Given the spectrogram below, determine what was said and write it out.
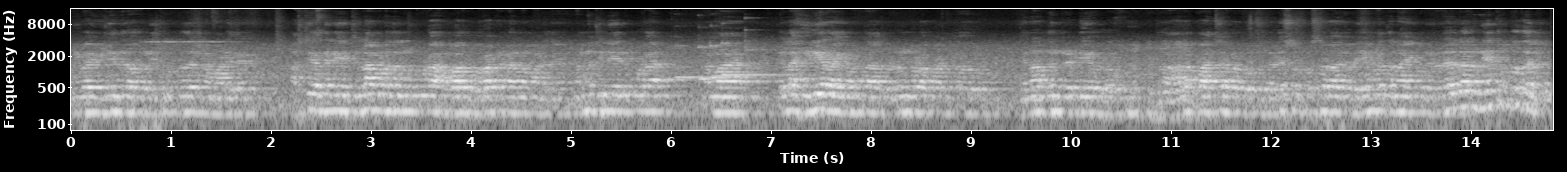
ಡಿ ವೈ ವಿಜೇಂದ್ರ ಅವರ ನೇತೃತ್ವದಲ್ಲಿ ಮಾಡಿದ್ದೇವೆ ಅಷ್ಟೇ ಅಲ್ಲದೆ ಜಿಲ್ಲಾ ಮಟ್ಟದಲ್ಲೂ ಕೂಡ ಹಲವಾರು ಹೋರಾಟಗಳನ್ನು ಮಾಡಿದ್ದೇವೆ ನಮ್ಮ ಜಿಲ್ಲೆಯಲ್ಲೂ ಕೂಡ ನಮ್ಮ ಎಲ್ಲ ಹಿರಿಯರಾಗಿರುವಂಥ ದೊಡ್ಡನಗೌಡ ಪಾಟೀಲ್ ಅವರು ಜನಾರ್ದನ್ ರೆಡ್ಡಿ ಅವರು ಹಾಲಪ್ಪ ಆಚಾರ್ ಅವರು ನಡೇಶ್ವರ ಬಸವರಾಜ್ ಅವರು ಹೇಮಲತ ನಾಯಕ್ ಅವರು ಇವರೆಲ್ಲರ ನೇತೃತ್ವದಲ್ಲಿ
